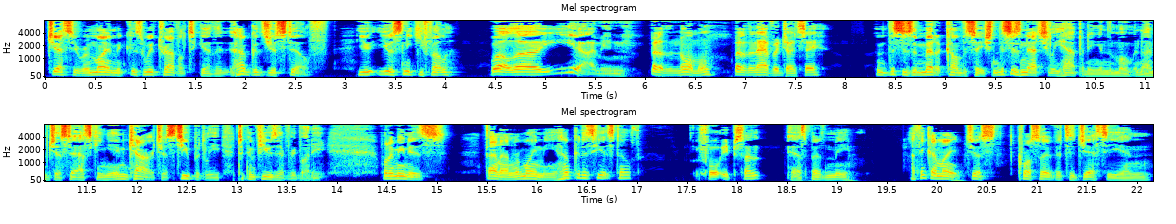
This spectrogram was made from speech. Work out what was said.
Jesse, remind me because we've travelled together. How good's your stealth? You you a sneaky fella? Well, uh, yeah, I mean, better than normal. Better than average, I'd say. This is a meta conversation. This isn't actually happening in the moment. I'm just asking in character stupidly to confuse everybody. What I mean is, Danann, remind me, how good is he at stealth? 40%? Yeah, it's better than me. I think I might just cross over to Jesse and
